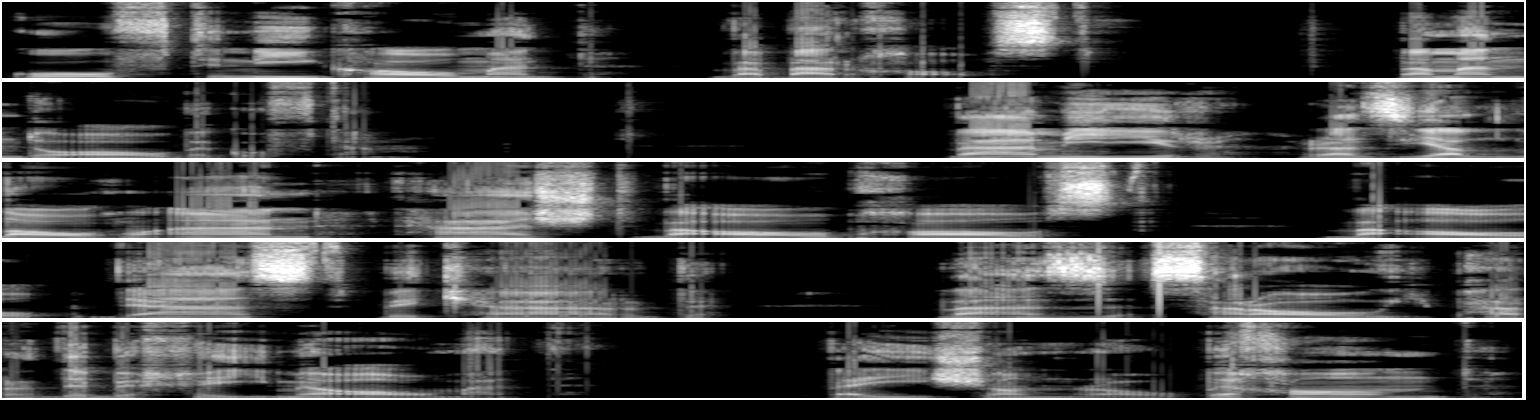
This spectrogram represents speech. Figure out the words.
گفت نیک آمد و برخاست و من دعا بگفتم. و امیر رضی الله عنه تشت و آب خواست و آب دست بکرد و از سرای پرده به خیمه آمد و ایشان را بخواند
